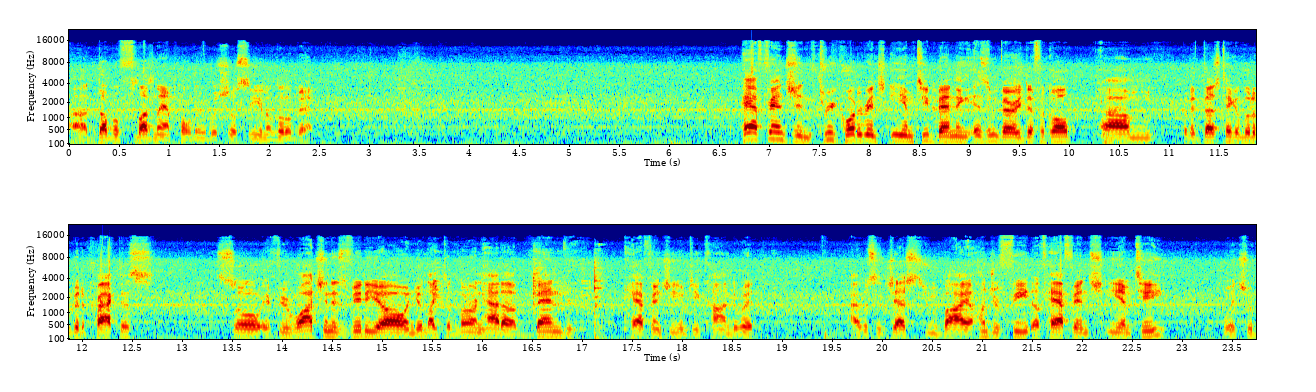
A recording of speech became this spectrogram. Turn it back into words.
uh, double flood lamp holder, which you'll see in a little bit. Half inch and three quarter inch EMT bending isn't very difficult, um, but it does take a little bit of practice. So if you're watching this video and you'd like to learn how to bend half inch EMT conduit, I would suggest you buy 100 feet of half inch EMT, which would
